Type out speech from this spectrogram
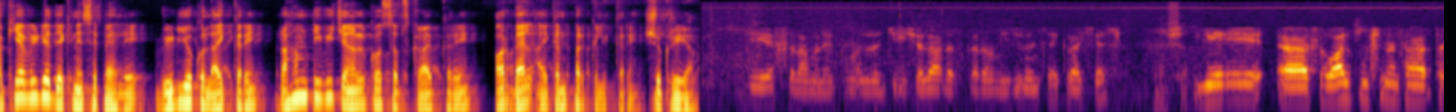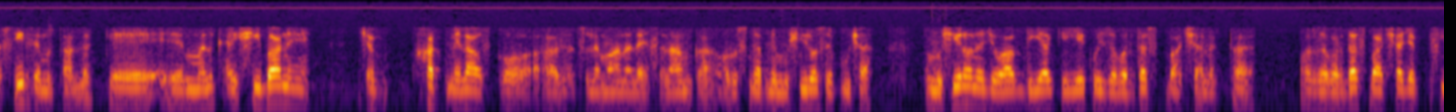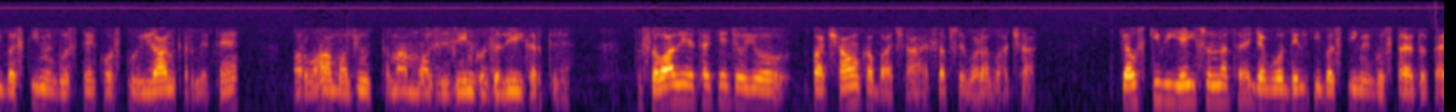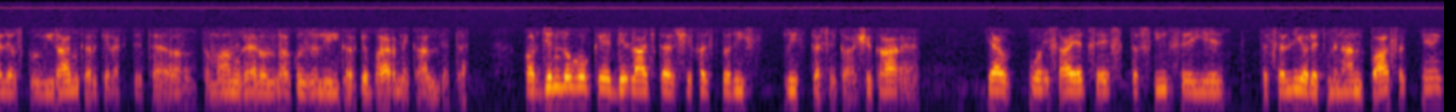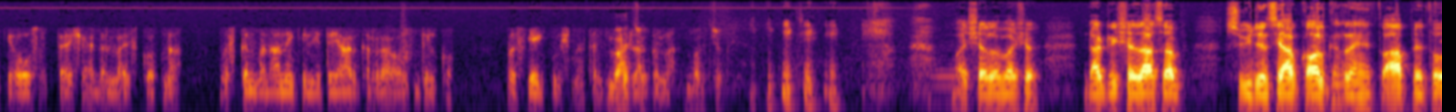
बकिया video देखने से पहले वीडियो को लाइक करें राहम टीवी चैनल को सब्सक्राइब करें और बेल आइकन पर क्लिक करें। शुक्रिया। जी जी शहजाद न्यूजीलैंड से क्राइस्ट ये आ, सवाल पूछना था तस्वीर से मुताल्लिक के मलिक शीबा ने जब ख़त मिला उसको हज़रत सुलेमान अलैहिस्सलाम का और उसने अपने मुशीरों से पूछा तो मुशीरों ने जवाब दिया कि ये कोई ज़बरदस्त बादशाह लगता है। और ज़बरदस्त बादशाह जब किसी बस्ती में घुसते हैं को उसको वीरान कर देते हैं और वहाँ मौजूद तमाम मोजीन को जलील करते हैं। तो सवाल ये था कि जो जो बादशाहों का बादशाह है, सबसे बड़ा बादशाह, क्या उसकी भी यही सुन्नत है? जब वो दिल की बस्ती में घुसता है तो पहले उसको वीरान करके रख देता है और तमाम गैर को जलील करके बाहर निकाल देता है। और जिन लोगों के दिल आजकल शिकस्त रीफ का शिकार शिकार हैं, क्या वो इस आयत से, इस तस्वीर से ये तसली और इतमान पा सकते हैं कि हो सकता है शायद अल्लाह इसको अपना मस्कन बनाने के लिए तैयार कर रहा हो उस दिल को। बस यही पूछना था बहुत शुक्रिया माशाल्लाह माशा डॉक्टर शहजाद साहब स्वीडन से आप कॉल कर रहे हैं तो आपने तो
